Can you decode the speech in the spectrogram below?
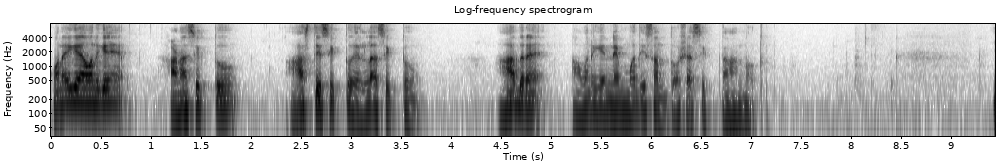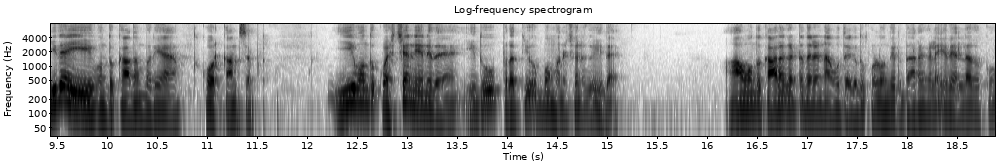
ಕೊನೆಗೆ ಅವನಿಗೆ ಹಣ ಸಿಕ್ತು, ಆಸ್ತಿ ಸಿಕ್ತು, ಎಲ್ಲ ಸಿಕ್ತು. ಆದರೆ ಅವನಿಗೆ ನೆಮ್ಮದಿ, ಸಂತೋಷ ಸಿಕ್ತಾ ಅನ್ನೋದು. ಇದೇ ಈ ಒಂದು ಕಾದಂಬರಿಯ ಕೋರ್ ಕಾನ್ಸೆಪ್ಟ್ ಈ ಒಂದು ಕ್ವೆಶ್ಚನ್ ಏನಿದೆ, ಇದು ಪ್ರತಿಯೊಬ್ಬ ಮನುಷ್ಯನಿಗೂ ಇದೆ. ಆ ಒಂದು ಕಾಲಘಟ್ಟದಲ್ಲಿ ನಾವು ತೆಗೆದುಕೊಳ್ಳುವ ನಿರ್ಧಾರಗಳೇ ಇದೆಲ್ಲದಕ್ಕೂ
